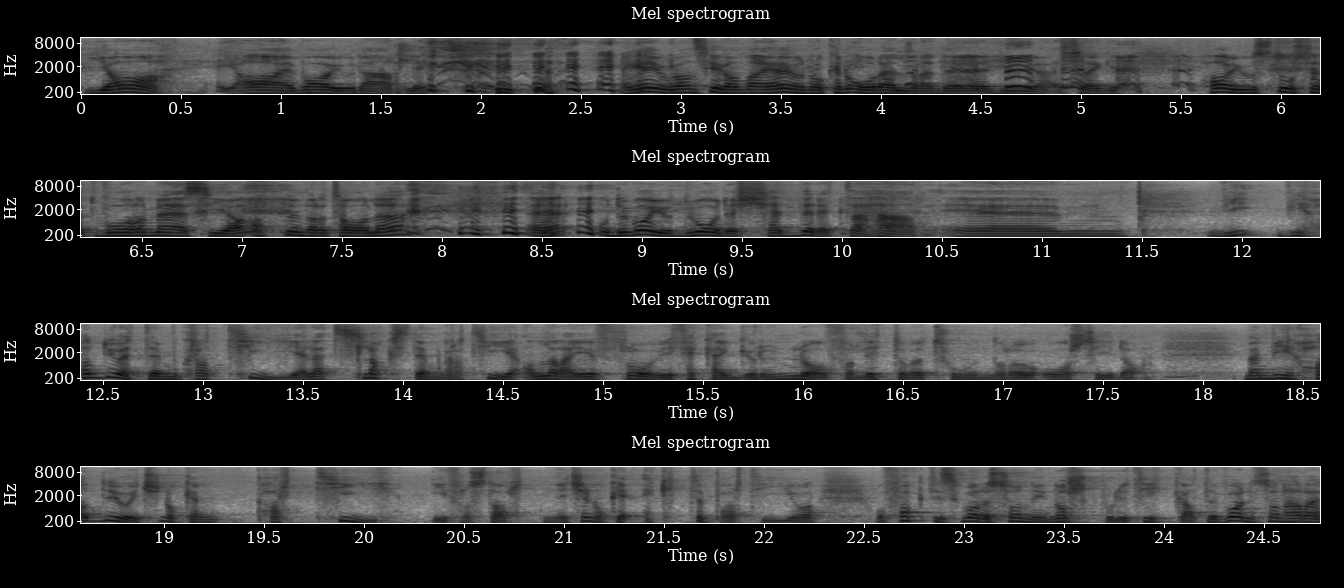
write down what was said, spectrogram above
ja, ja, jeg var jo der litt. jeg er jo ganske gammel, jeg er jo noen år eldre enn det du er. Så jeg har jo stort sett vært med siden 1800-tallet. Eh, og det var jo da det skjedde, dette her. Eh, vi, vi, hadde jo et demokrati, eller et slags demokrati allerede fra vi fikk en grunnlov for litt over 200 år siden. Men vi hadde jo ikke noen parti fra starten. Ikke noe ekte parti. Og, og, faktisk var det sånn i norsk politikk at det var litt sånn her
